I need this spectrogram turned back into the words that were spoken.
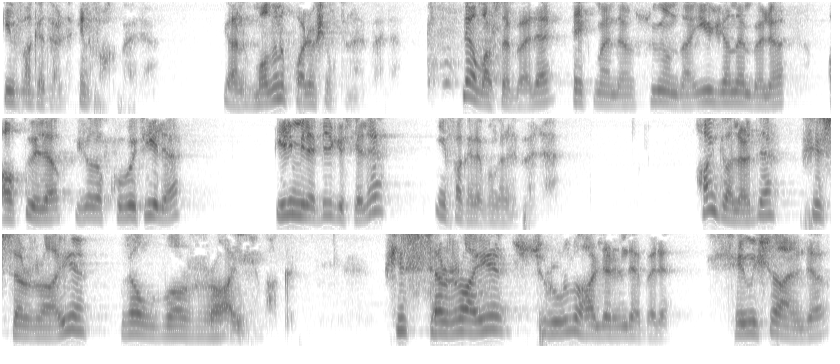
infak ederler. infak böyle. Yani malını paylaşıyor muhtemelen. Ne varsa böyle ekmeğinden, suyundan, yiyeceğinden böyle aklıyla, da kuvvetiyle, ilmiyle, bilgisiyle infak eder bunlara böyle. Hangi hallerde? Fisserrayı ve zarrayı bak. Fisserrayı sürurlu hallerinde böyle, sevinçli halinde,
